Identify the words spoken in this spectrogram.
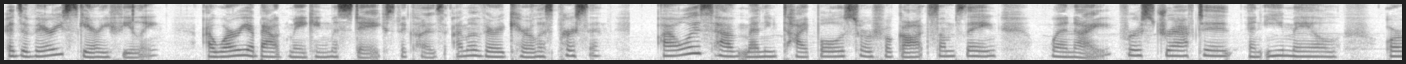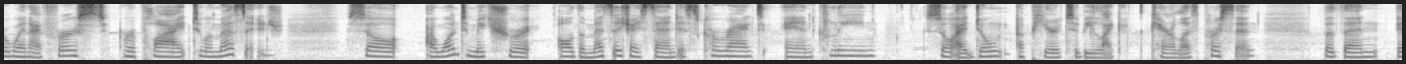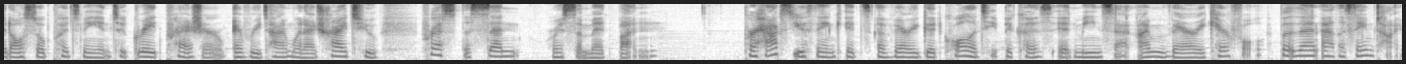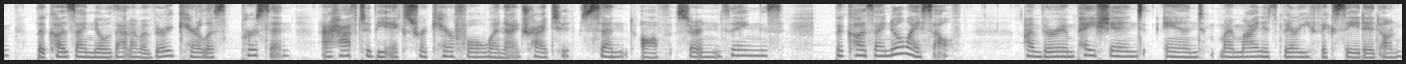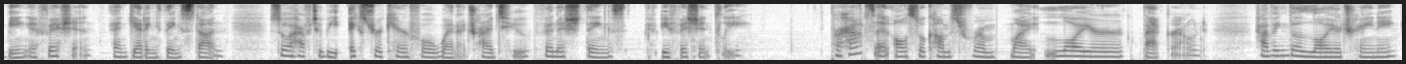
It's a very scary feeling. I worry about making mistakes because I'm a very careless person. I always have many typos or forgot something when I first drafted an email or when I first replied to a message. So I want to make sure all the message I send is correct and clean so I don't appear to be like a careless person. But then it also puts me into great pressure every time when I try to press the send or submit button. Perhaps you think it's a very good quality because it means that I'm very careful. But then at the same time, because I know that I'm a very careless person, I have to be extra careful when I try to send off certain things because I know myself. I'm very impatient and my mind is very fixated on being efficient and getting things done. So I have to be extra careful when I try to finish things efficiently. Perhaps it also comes from my lawyer background. Having the lawyer training,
